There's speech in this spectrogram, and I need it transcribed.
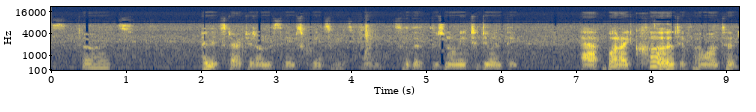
starts. And it started on the same screen so it's fine. So that there's no need to do anything. Uh, but I could, if I wanted,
